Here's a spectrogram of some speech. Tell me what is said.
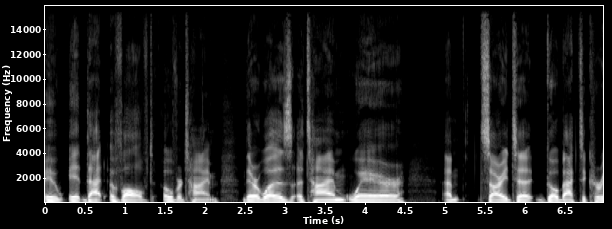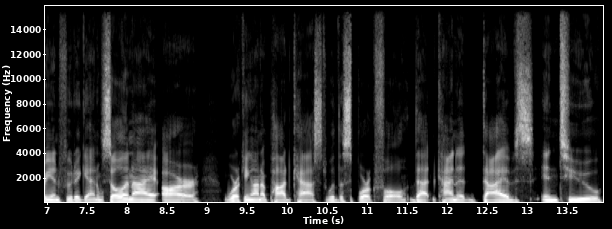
it, it, that evolved over time. There was a time where, um, sorry to go back to Korean food again. Sol and I are working on a podcast with the Sporkful that kind of dives into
